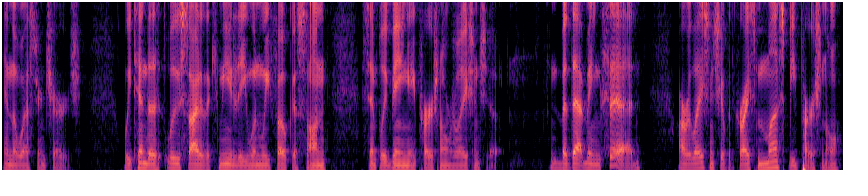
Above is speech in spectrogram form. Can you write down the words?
in the Western Church. We tend to lose sight of the community when we focus on simply being a personal relationship. But that being said, our relationship with Christ must be personal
